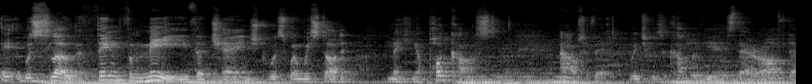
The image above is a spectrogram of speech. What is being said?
it was slow. The thing for me that changed was when we started making a podcast out of it, which was a couple of years thereafter.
